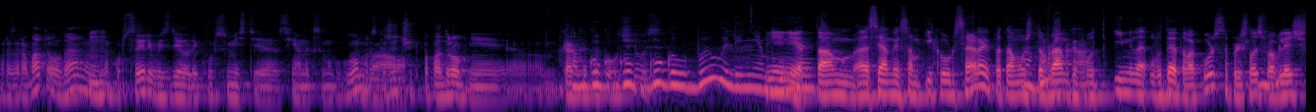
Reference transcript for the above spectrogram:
разрабатывал, да, mm-hmm. на Курсере вы сделали курс вместе с Яндексом и Гуглом. Расскажи чуть поподробнее, э, как там это Google, получилось. Google был или не был? Не, нет, там э, с Яндексом и Курсерой, потому ага. что в рамках ага. вот именно вот этого курса пришлось mm-hmm. вовлечь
